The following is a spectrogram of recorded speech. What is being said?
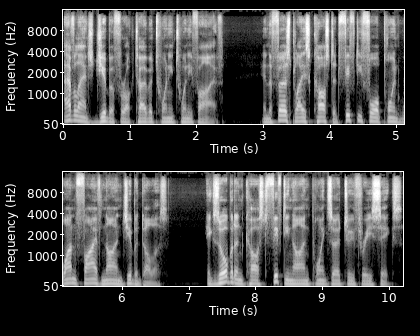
Avalanche Gibber for October 2025. In the first place, cost at 54.159 Gibber dollars. Exorbitant cost 59.0236,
